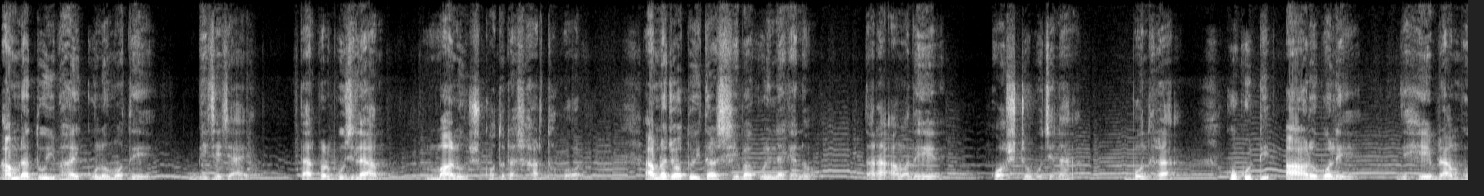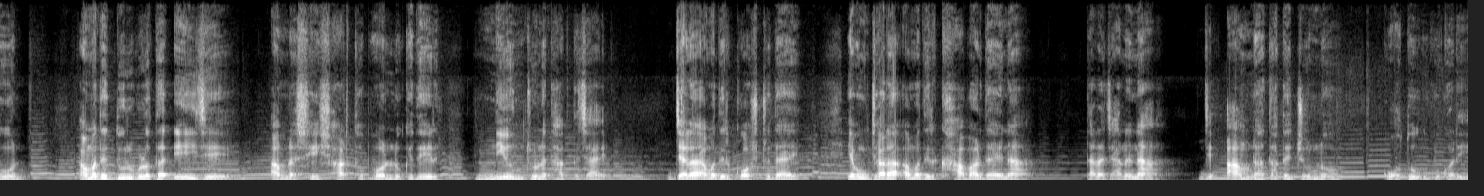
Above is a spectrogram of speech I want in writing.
আমরা দুই ভাই কোনো মতে বেঁচে যায় তারপর বুঝলাম মানুষ কতটা স্বার্থপর। আমরা যতই তার সেবা করি না কেন, তারা আমাদের কষ্ট বোঝে না। বন্ধুরা, কুকুরটি আরও বলে যে, হে ব্রাহ্মণ, আমাদের দুর্বলতা এই যে আমরা সেই স্বার্থপর লোকেদের নিয়ন্ত্রণে থাকতে চাই। যারা আমাদের কষ্ট দেয় এবং যারা আমাদের খাবার দেয় না, তারা জানে না যে আমরা তাদের জন্য কত উপকারী।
